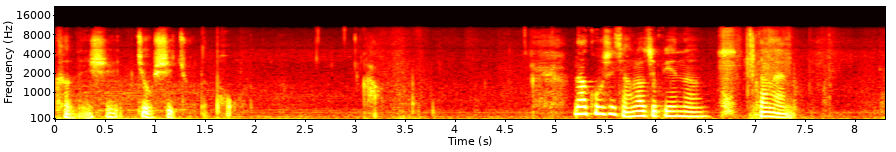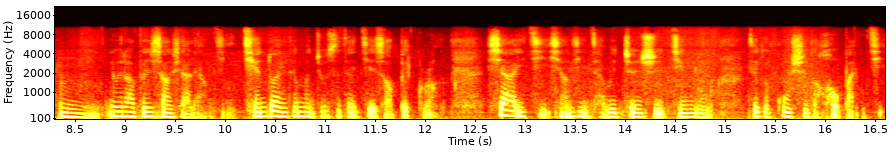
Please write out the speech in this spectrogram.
可能是救世主的 Paul。好，那故事讲到这边呢，当然。嗯，因为它分上下两集，前段根本就是在介绍 background，下一集相信才会正式进入这个故事的后半节。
